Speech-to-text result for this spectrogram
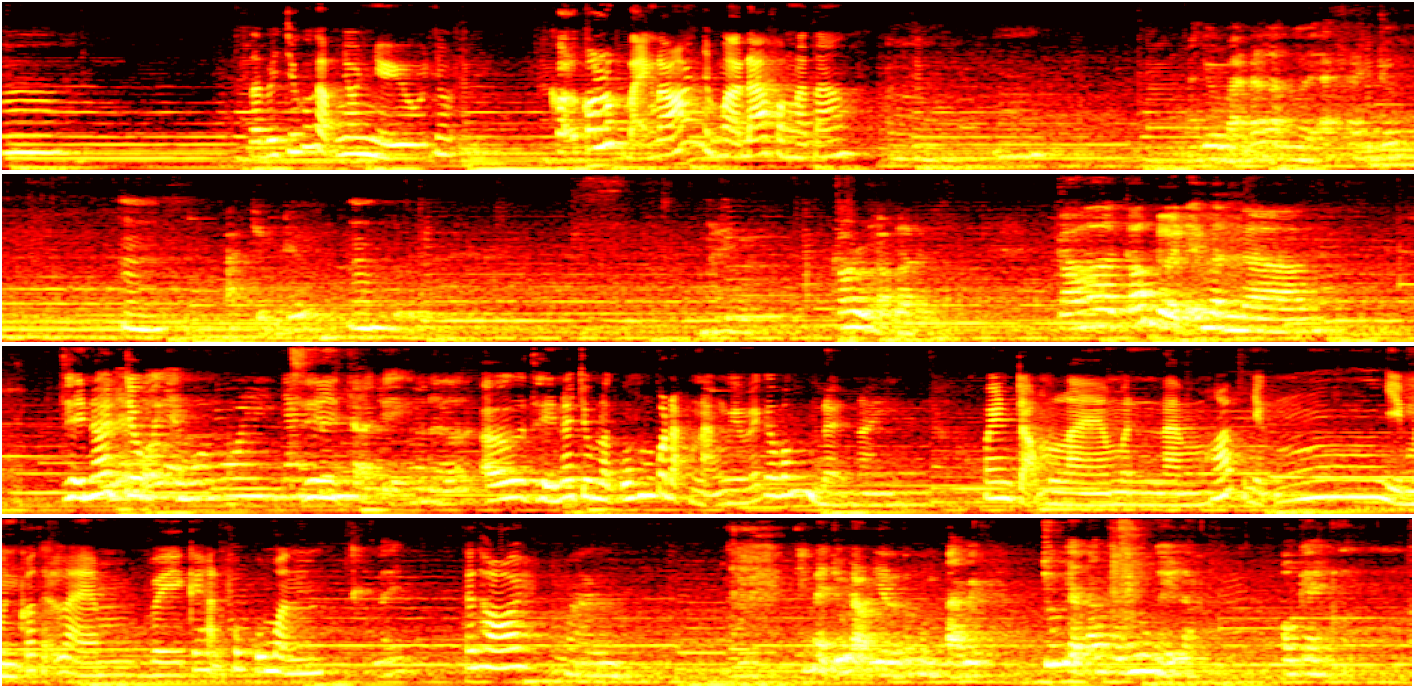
Ừ. Tại vì chưa có gặp nhau nhiều nhưng có, có lúc bạn đó nhưng mà đa phần là tao. Ừ. Mặc dù bạn đó là người áp fan trước, Ừ. bắt chuyện trước. Ừ. Có rung động là được Có, có người để mình uh, thì nói chung mỗi ngày vui vui, nhắn Thì- trò chuyện là được. Ừ thì nói chung là cũng không có đặt nặng về mấy cái vấn đề này. Quan trọng là mình làm hết những gì mình có thể làm vì cái hạnh phúc của mình. Đấy, thế thôi. Mà Thấy mày chủ động gì là tao mừng Tại vì trước giờ tao vẫn luôn nghĩ là Ok,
